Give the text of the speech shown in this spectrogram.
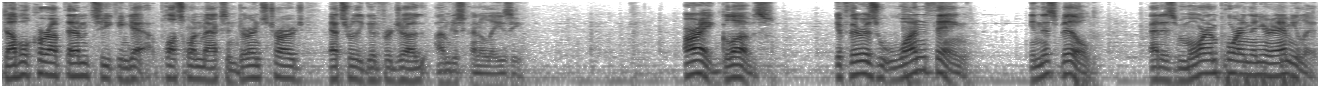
double corrupt them so you can get plus one max endurance charge that's really good for jug i'm just kind of lazy all right gloves if there is one thing in this build that is more important than your amulet.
